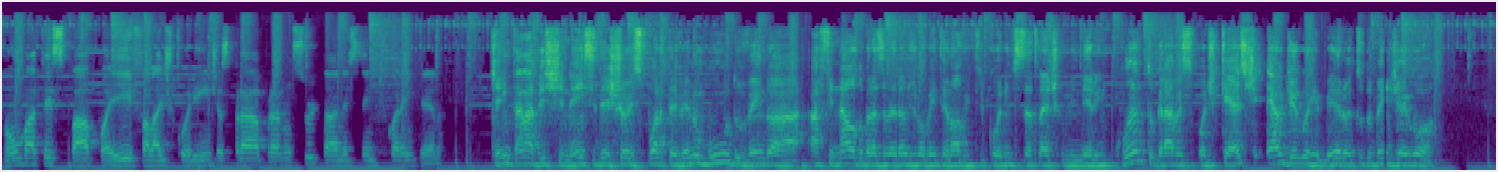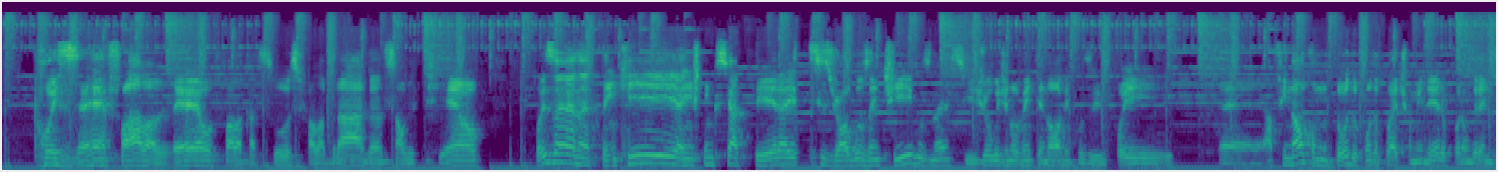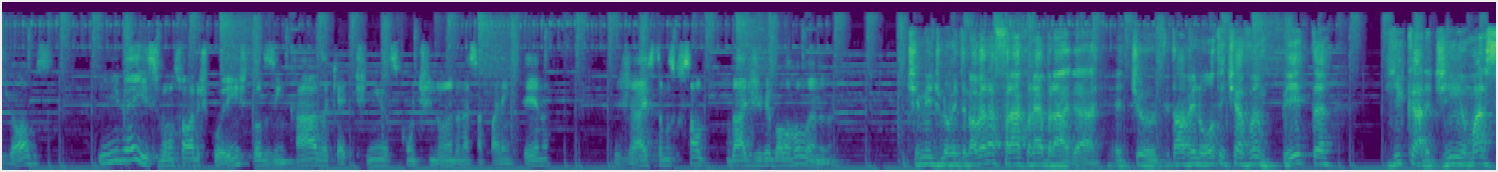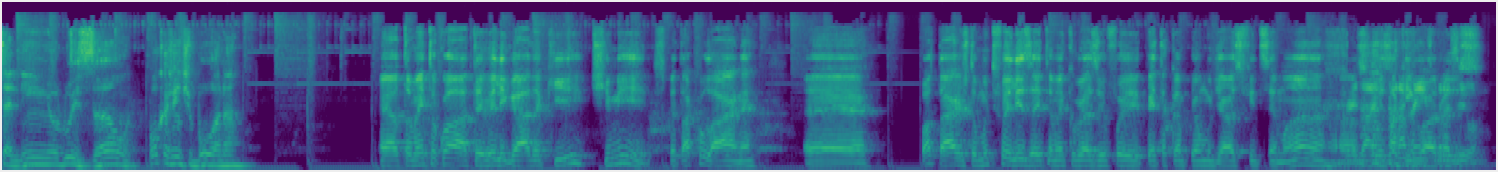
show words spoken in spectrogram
Vamos bater esse papo aí, falar de Corinthians para não surtar nesse tempo de quarentena. Quem tá na abstinência e deixou o Sport TV no mudo vendo a, a final do Brasileirão de 99 entre Corinthians e Atlético Mineiro enquanto grava esse podcast é o Diego Ribeiro. Tudo bem, Diego? Pois é, fala Léo, fala Cassus, fala Braga, salve Fiel. Pois é, né? Tem que a gente tem que se ater a esses jogos antigos, né? Esse jogo de 99, inclusive, foi é, a final como um todo contra o Atlético Mineiro, foram grandes jogos. E é isso, vamos falar de Corinthians, todos em casa, quietinhos, continuando nessa quarentena. Já estamos com saudade de ver bola rolando, né? O time de 99 era fraco, né, Braga? Eu tava vendo ontem, tinha Vampeta, Ricardinho, Marcelinho, Luizão, pouca gente boa, né? É, eu também tô com a TV ligada aqui, time espetacular, né? É... Boa tarde, estou muito feliz aí também que o Brasil foi pentacampeão mundial esse fim de semana. Verdade, parabéns, Guarulhos, Brasil.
